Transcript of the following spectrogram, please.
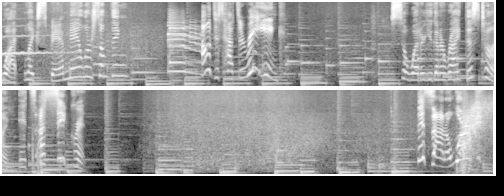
What, like spam mail or something? I'll just have to re-ink. So what are you gonna write this time? It's a secret. This ought to work.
